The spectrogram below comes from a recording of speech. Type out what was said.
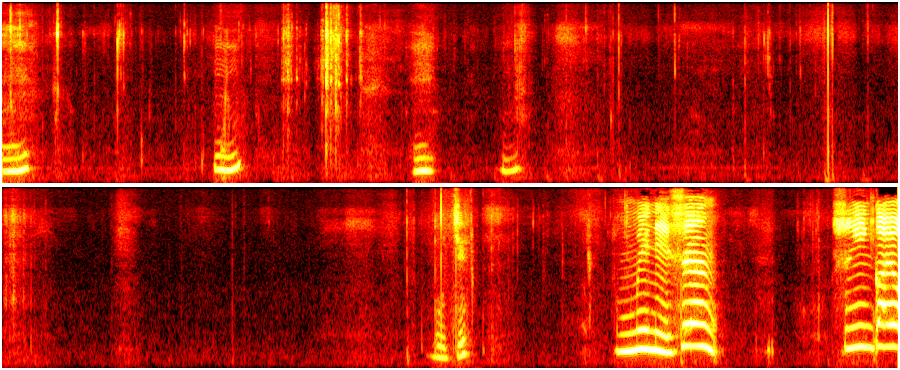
응? 응? 뭐지? 국민이 승! 승인가요?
